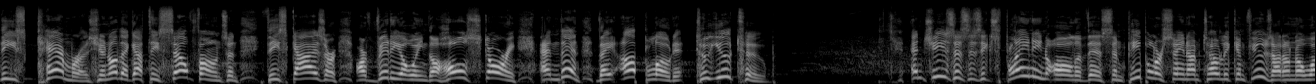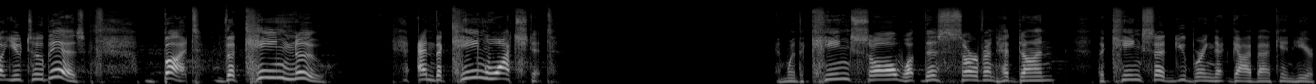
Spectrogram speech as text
these cameras, you know, they got these cell phones, and these guys are, are videoing the whole story, and then they upload it to YouTube. And Jesus is explaining all of this, and people are saying, I'm totally confused. I don't know what YouTube is. But the king knew, and the king watched it. And when the king saw what this servant had done, the king said, You bring that guy back in here.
